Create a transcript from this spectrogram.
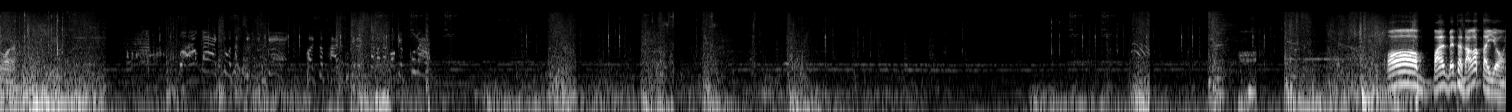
좋아요. 벌써 반수비를 잡아다 먹였구만 아, 말, 멘탈 나갔다, 이 형.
